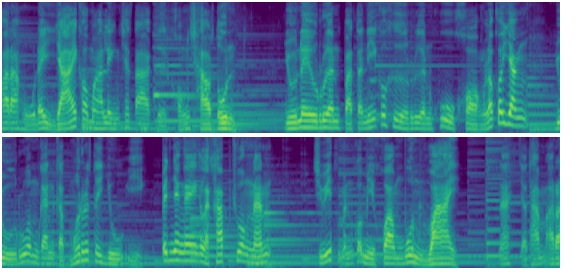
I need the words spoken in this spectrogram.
พระราหูได้ย้ายเข้ามาเล็งชะตาเกิดของชาวตุลอยู่ในเรือนปัตตานีก็คือเรือนคู่ครอง แล้วก็ยังอยู่ร่วมกันกับมฤตยูอีก เป็นยังไงล่ะครับ ช่วงนั้น ชีวิตมันก็มีความวุ่นวายนะจะทำอะไร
